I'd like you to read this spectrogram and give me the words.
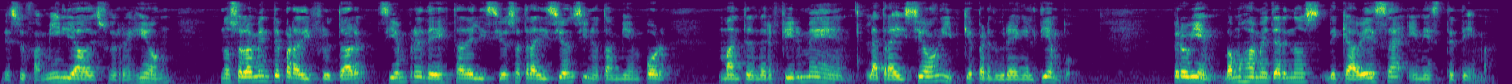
de su familia o de su región no solamente para disfrutar siempre de esta deliciosa tradición, sino también por mantener firme la tradición y que perdure en el tiempo. Pero bien, vamos a meternos de cabeza en este tema.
